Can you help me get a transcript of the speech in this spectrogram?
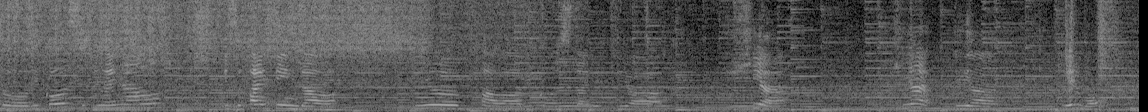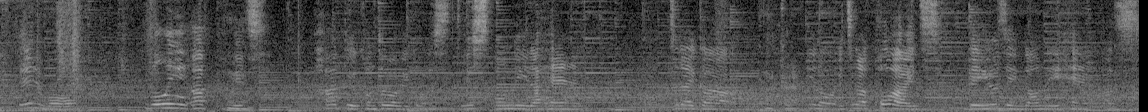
So because right now it's fighting the is hard to control because it's only the hand. It's like a, Okay. you know, it's not core. It's they're using the only hand as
